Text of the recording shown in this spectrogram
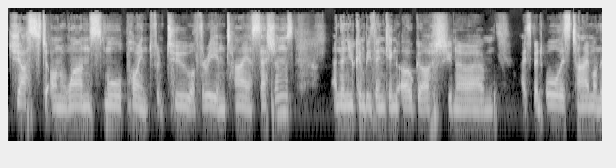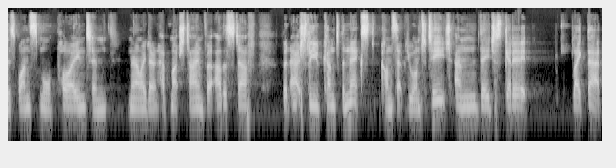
just on one small point for two or three entire sessions. And then you can be thinking, oh gosh, you know, um, I spent all this time on this one small point and now I don't have much time for other stuff but actually you come to the next concept you want to teach and they just get it like that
